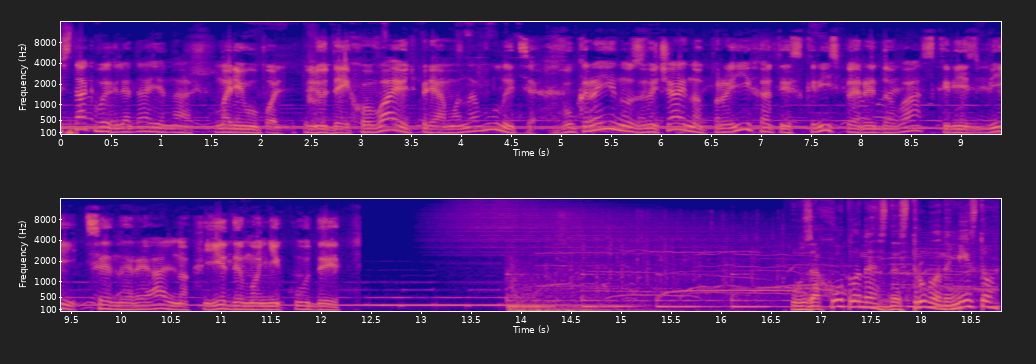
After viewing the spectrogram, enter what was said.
Ось так виглядає наш Маріуполь. Людей ховають прямо на вулицях. В Україну, звичайно, проїхати скрізь передова, скрізь бій. Це нереально. Їдемо нікуди. У захоплене, знеструмлене місто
